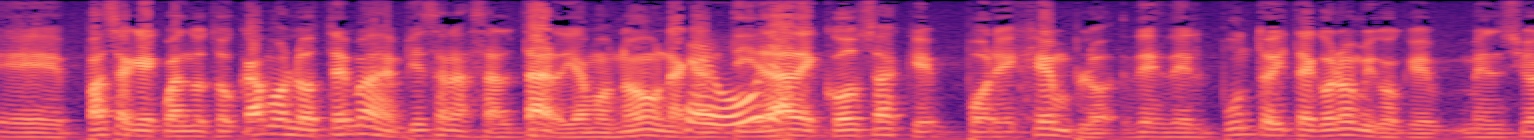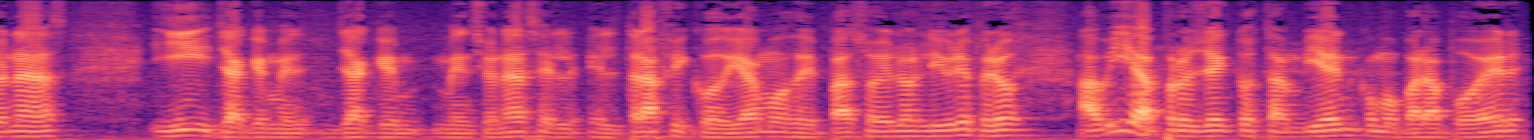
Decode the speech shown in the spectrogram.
eh, pasa que cuando tocamos los temas empiezan a saltar, digamos, ¿no? Una cantidad de cosas que, por ejemplo, desde el punto de vista económico que mencionás, y ya que, me, ya que mencionás el, el, tráfico, digamos, de paso de los libres, pero había proyectos también como para poder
